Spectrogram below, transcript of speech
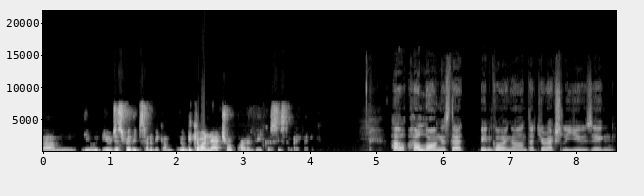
um, it, it would just really sort of become it would become a natural part of the ecosystem. I think. How how long has that been going on? That you're actually using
